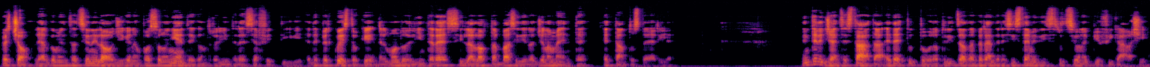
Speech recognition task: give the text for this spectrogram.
Perciò le argomentazioni logiche non possono niente contro gli interessi affettivi ed è per questo che nel mondo degli interessi la lotta a base di ragionamento è tanto sterile. L'intelligenza è stata ed è tuttora utilizzata per rendere sistemi di distruzione più efficaci.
